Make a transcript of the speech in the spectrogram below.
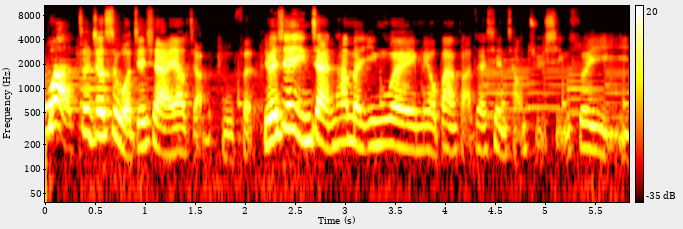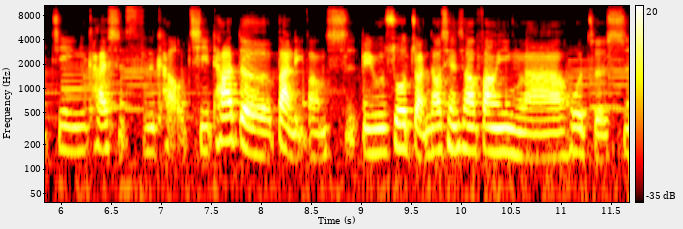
what？这就是我接下来要讲的部分。有一些影展，他们因为没有办法在现场举行，所以已经开始思考其他的办理方式，比如说转到线上放映啦，或者是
